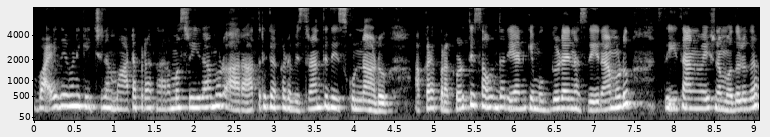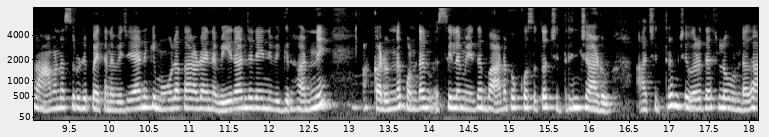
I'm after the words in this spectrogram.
వాయుదేవునికి ఇచ్చిన మాట ప్రకారము శ్రీరాముడు ఆ రాత్రికి అక్కడ విశ్రాంతి తీసుకున్నాడు. అక్కడ ప్రకృతి సౌందర్యానికి ముగ్ధుడైన శ్రీరాముడు సీతాన్వేషణ మొదలుగా రావణసురుడిపై తన విజయానికి మూలకారుడైన వీరాంజనేయుని విగ్రహాన్ని అక్కడున్న కొండ శిల మీద బాణపు కొసతో చిత్రించాడు. ఆ చిత్రం చివరి దశలో ఉండగా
